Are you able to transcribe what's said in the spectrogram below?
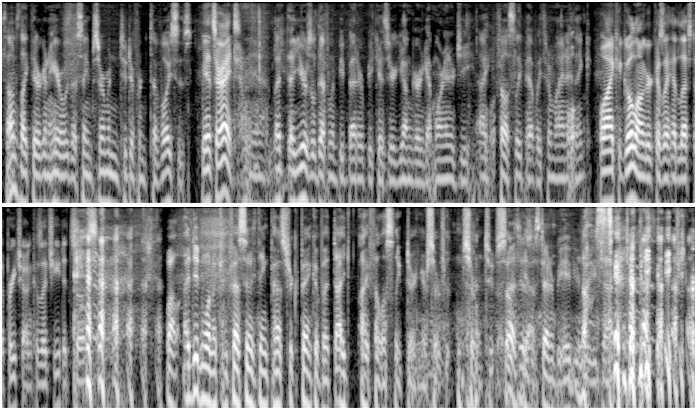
sounds like they're going to hear the same sermon in two different uh, voices. that's right. Yeah, but uh, yours will definitely be better because you're younger and got more energy. I fell asleep halfway through mine, I think. Well, I could go longer because I had less to preach on because I cheated. So Well, I didn't want to confess anything, Pastor Kapenka, but I, I fell asleep during your sermon, sermon too. So That's just yeah. a standard behavior No for you, John. standard behavior.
